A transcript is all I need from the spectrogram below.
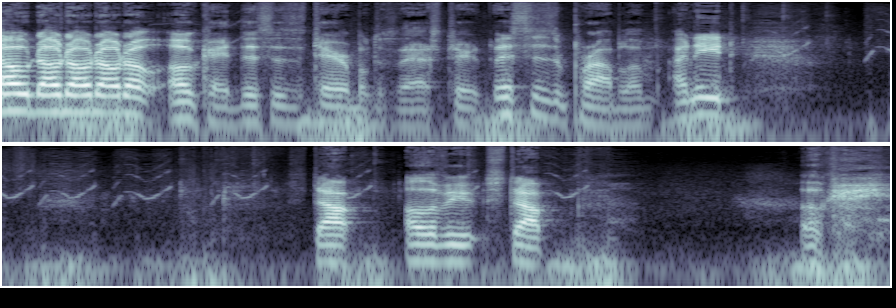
No, no, no, no, no. Okay, this is a terrible disaster. This is a problem. I need... Stop. All of you, stop. Okay.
